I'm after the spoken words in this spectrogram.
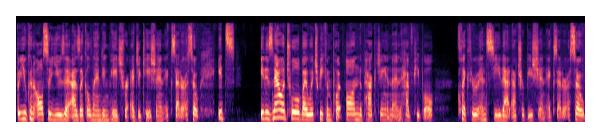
but you can also use it as like a landing page for education, etc. So it's, it is now a tool by which we can put on the packaging and then have people click through and see that attribution, etc. So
